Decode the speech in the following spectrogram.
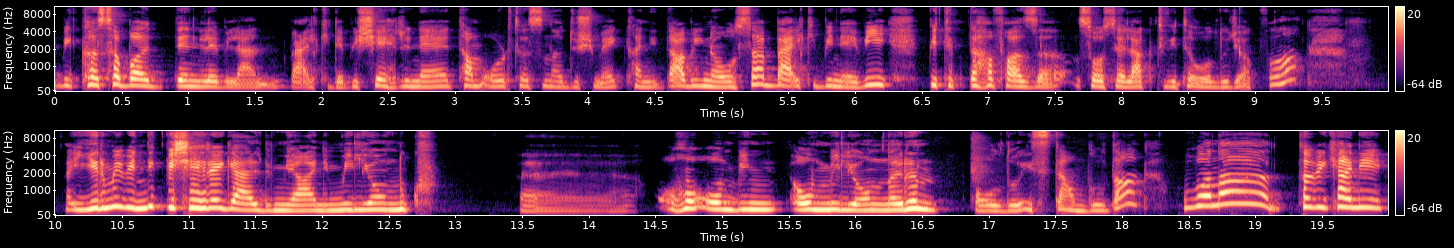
bir kasaba denilebilen belki de bir şehrine tam ortasına düşmek hani Dublin olsa belki bir nevi bir tık daha fazla sosyal aktivite olacak falan. 20 binlik bir şehre geldim yani milyonluk 10 bin 10 milyonların olduğu İstanbul'dan. Bu bana tabii ki hani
